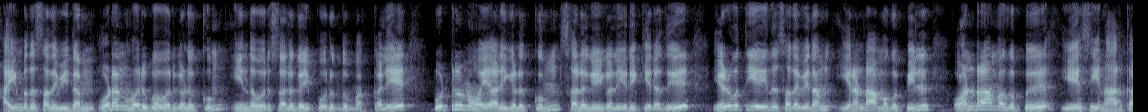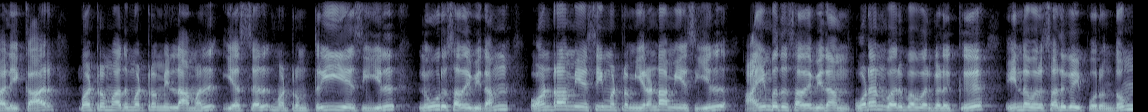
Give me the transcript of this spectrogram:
ஐம்பது சதவீதம். உடன் வருபவர்களுக்கும் இந்த ஒரு சலுகை பொருந்தும் மக்களே. புற்றுநோயாளிகளுக்கும் சலுகைகள் இருக்கிறது. எழுபத்தி ஐந்து சதவீதம் இரண்டாம் வகுப்பில் ஒன்றாம் வகுப்பு ஏசி நாற்காலி கார் மற்றும் அது மட்டும் இல்லாமல் எஸ்எல் மற்றும் த்ரீ ஏசியில் நூறு சதவீதம் ஒன்றாம் ஏசி மற்றும் இரண்டாம் ஏசியில் ஐம்பது சதவீதம். உடன் வருபவர்களுக்கு இந்த ஒரு சலுகை பொருந்தும்.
